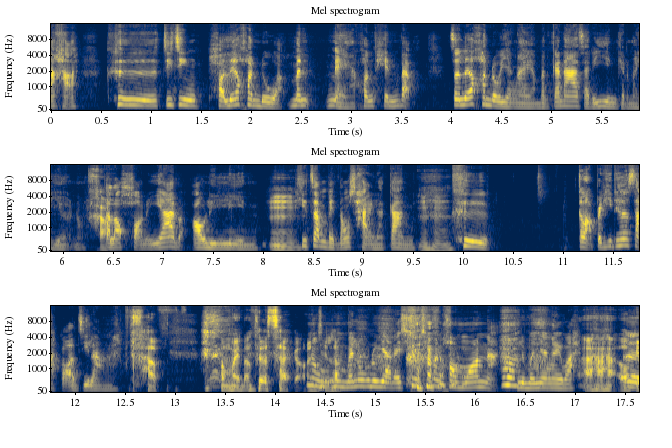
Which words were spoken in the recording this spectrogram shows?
นะคะ คือจริง ๆ พอเลือกคอนโดอะมันแหมคอนเทนต์แบบ จะเลือกคอนโดยังไงอะมันก็น่าจะได้ยินกันมาเยอะเนาะครับแต่เราขออนุญาตแบบเอา lean lean ๆอืมที่จำเป็นต้องใช้ละกันอือฮึคือกลับไปที่เทิดศักดิ์กับออนจิลาครับทำไมต้องเทิดศักดิ์กับอหอนนูจิหลานูไม่รู้หนูอยากได้ชื่อที่มันคอมมอนอะหรือมันยังไงวะอ่าฮะโอเค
